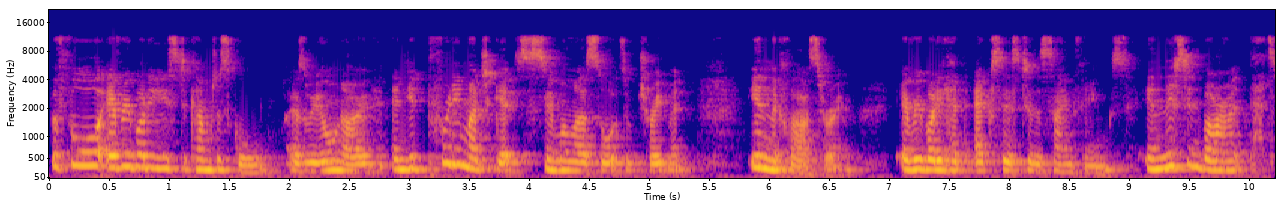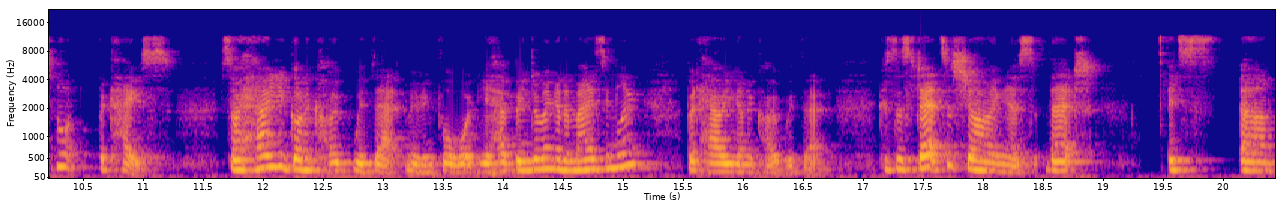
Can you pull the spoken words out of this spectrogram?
Before, everybody used to come to school, as we all know, and you'd pretty much get similar sorts of treatment in the classroom. Everybody had access to the same things. In this environment, that's not the case. So how are you going to cope with that moving forward? You have been doing it amazingly, but how are you going to cope with that? Because the stats are showing us that it's, um,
